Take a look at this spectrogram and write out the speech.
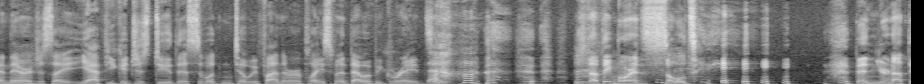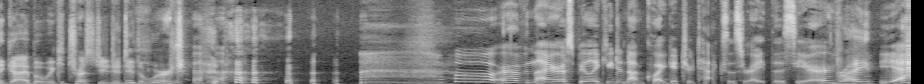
And they were just like, yeah, if you could just do this until we find the replacement, that would be great. It's like, there's nothing more insulting than you're not the guy, but we could trust you to do the work. Oh, or having the IRS be like, you did not quite get your taxes right this year. right? Yeah.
